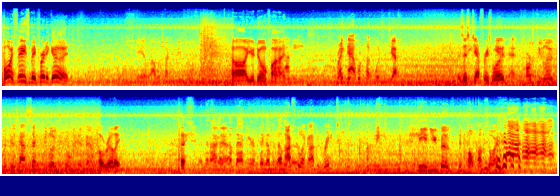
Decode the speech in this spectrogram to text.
boy feeds me pretty good. Yeah, but I wish I could do more. Oh, you're doing I fine. mean, right now we're cutting wood for Jeff. Is this Jeffrey's wood? Yeah, that first two loads went to his house. Second two loads are going to his house. Oh, really? And then I I gotta know. come back here and pick up another. I load. feel like I've been raped. I mean, me and you both. Oh, I'm sorry.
